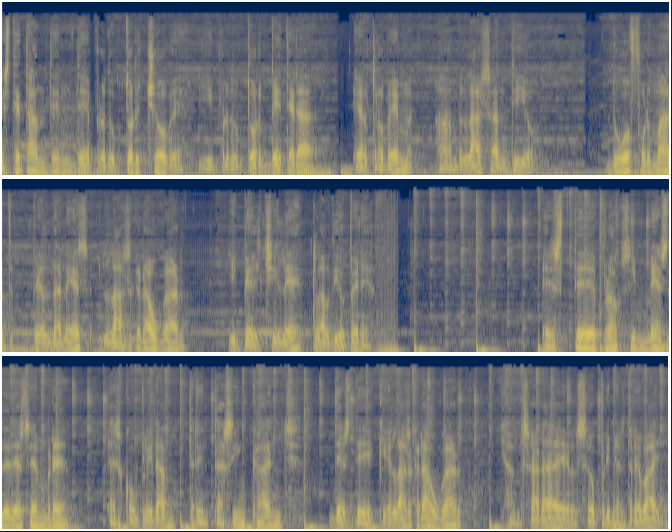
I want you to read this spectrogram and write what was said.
este tàndem de productor jove i productor veterà el trobem amb Lars Andio, duo format pel danès Lars Graugard i pel xilè Claudio Pérez. Este pròxim mes de desembre es compliran 35 anys des de que Lars Graugard llançarà el seu primer treball.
